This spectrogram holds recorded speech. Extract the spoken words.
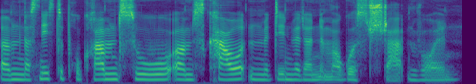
ähm, das nächste Programm zu ähm, scouten, mit denen wir dann im August starten wollen.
